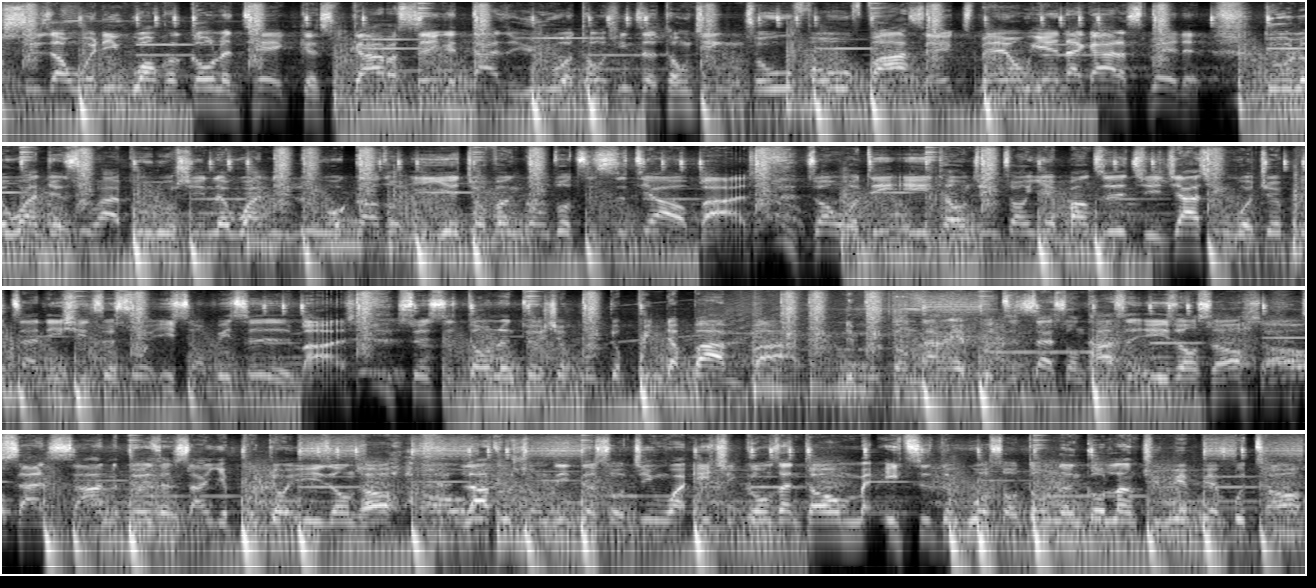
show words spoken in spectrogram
时常为你忘和 golden tickets，嘎巴 say 带着与我同行者同进出。Four five six，没容颜，I gotta spit it。读了万卷书还不如行了万里路。我高中一夜九份工作只是跳板，赚我第一桶金，创业帮自己加薪，我绝不暂停薪水，说一手必自满，随时都能退休，不用拼到半百。你不懂但也不止在爽，他是一双手，闪闪的对称上也不用一种头，拉住兄弟的手，今晚一起攻山头，每一次的握手都能够让局面变不同。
